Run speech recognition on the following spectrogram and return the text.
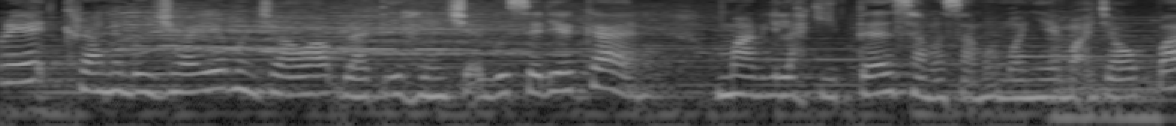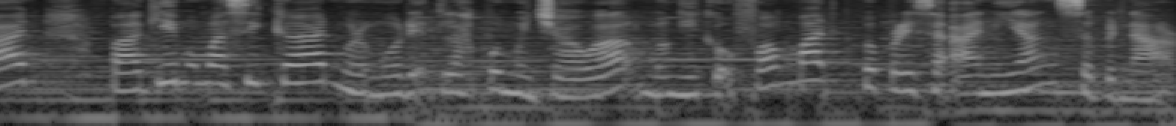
Murid-murid kerana berjaya menjawab latihan yang cikgu sediakan. Marilah kita sama-sama menyemak jawapan bagi memastikan murid-murid telah pun menjawab mengikut format peperiksaan yang sebenar.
